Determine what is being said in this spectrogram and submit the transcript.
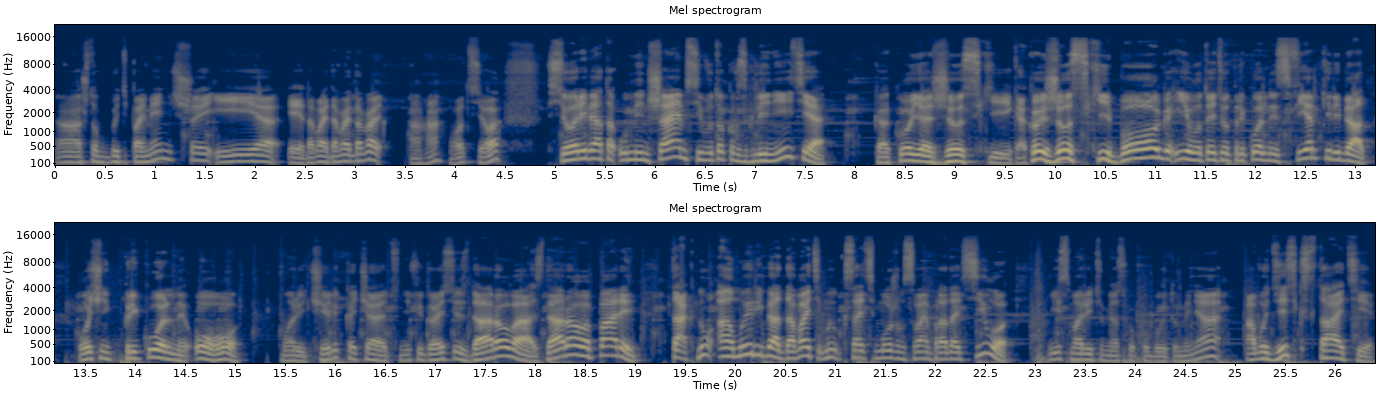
А, чтобы быть поменьше. И... Эй, давай, давай, давай. Ага, вот все. Все, ребята, уменьшаемся, и вы только взгляните. Какой я жесткий, какой жесткий бог. И вот эти вот прикольные сферки, ребят. Очень прикольные. О, о, Смотри, челик качается, нифига себе. Здорово, здорово, парень. Так, ну, а мы, ребят, давайте, мы, кстати, можем с вами продать силу. И смотрите, у меня сколько будет у меня. А вот здесь, кстати,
